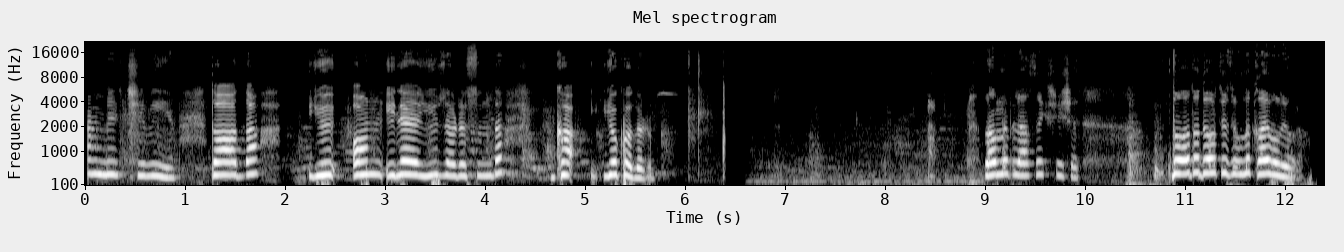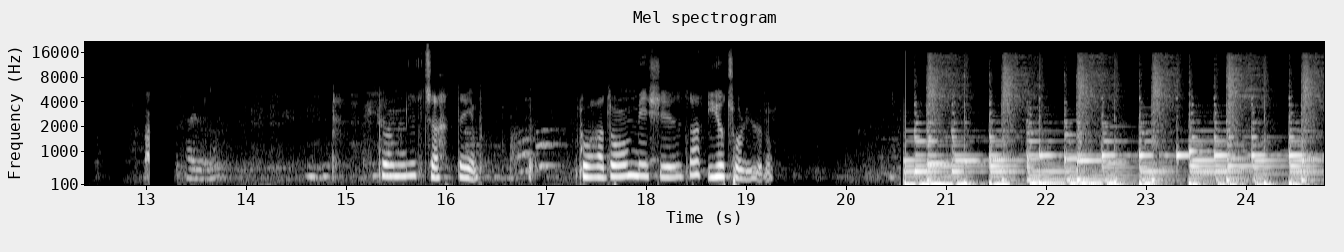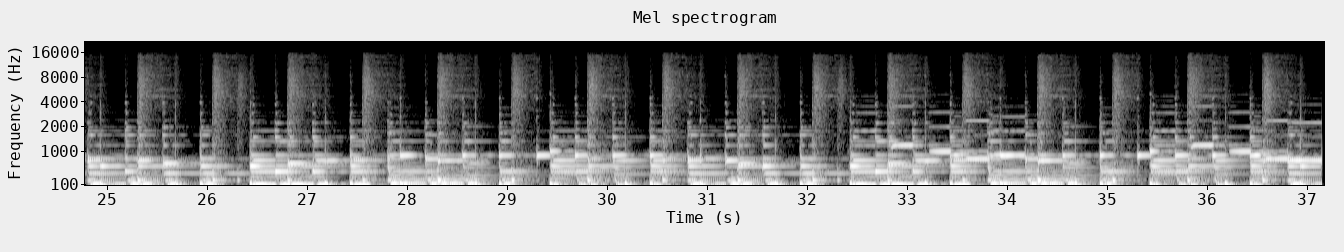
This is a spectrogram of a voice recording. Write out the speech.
Ben bir çiviyim. Doğada yü- 10 ile 100 arasında yok olurum. Bir plastik şişe. Doğada 400 yılda kayboluyorum. Ben bir tahtayım. Doğada 15 yılda yok oluyorum.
